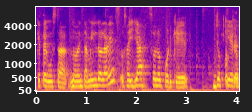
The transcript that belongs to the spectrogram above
¿qué te gusta? ¿90 mil dólares? O sea, y ya, solo porque yo quiero.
